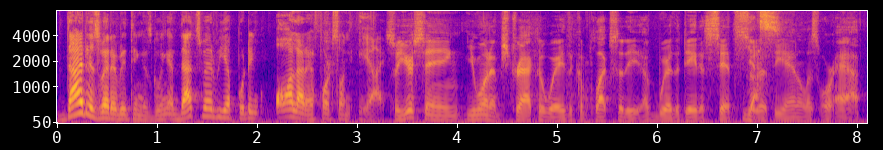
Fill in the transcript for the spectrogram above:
That is where everything is going, and that's where we are putting all our efforts on AI. So you're saying you want to abstract away the complexity of where the data sits yes. so that the analyst or app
